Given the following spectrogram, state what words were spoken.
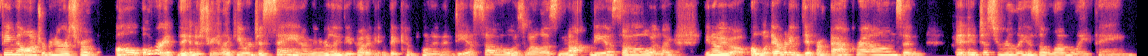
female entrepreneurs from all over the industry like you were just saying i mean really you've got a big component in dso as well as not dso and like you know oh, everybody with different backgrounds and it, it just really is a lovely thing.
